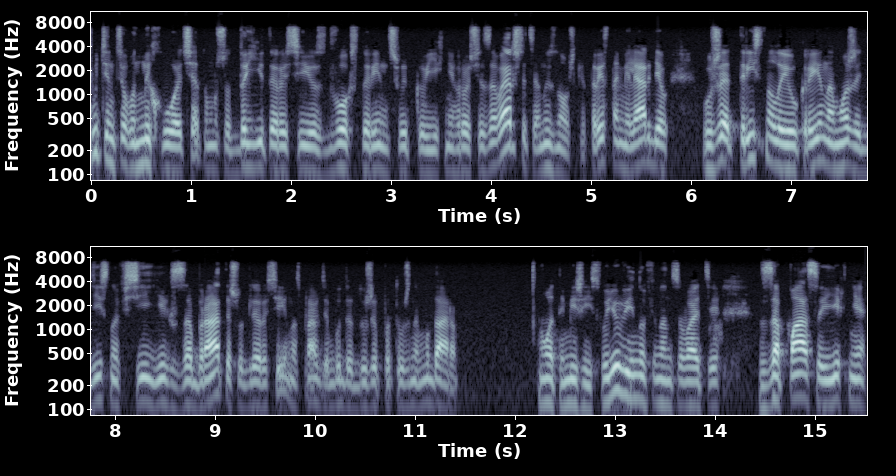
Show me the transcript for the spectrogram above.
Путін цього не хоче, тому що доїти Росію з двох сторін швидко їхні гроші завершаться. Ну і знову ж таки 300 мільярдів вже тріснули, і Україна може дійсно всі їх забрати, що для Росії насправді буде дуже потужним ударом. От, і між і свою війну фінансувати, запаси їхні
